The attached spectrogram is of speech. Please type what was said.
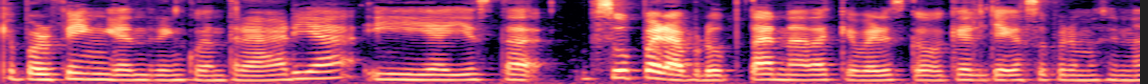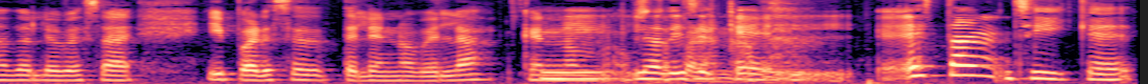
Que por fin Gendry encuentra a Aria y ahí está súper abrupta, nada que ver. Es como que él llega súper emocionado, le besa y parece de telenovela. Que no me gusta. Lo dice que es tan, sí, que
